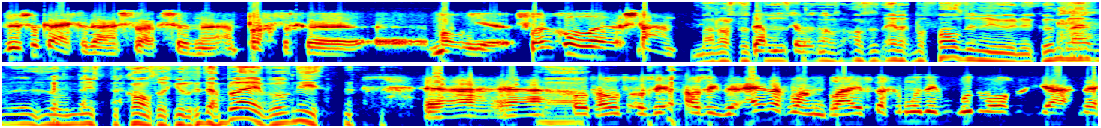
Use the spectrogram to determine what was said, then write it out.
Dus we krijgen daar straks een, een prachtige, mooie vleugel staan. Maar als het, dus, als, als, het erg bevalt in uw unicum, blijf, dan is de kans dat jullie daar blijven, of niet? Ja, ja. Nou. God, als, als, ik, als ik er erg lang blijf, dan moet ik, moeten we ons... Ja, nee,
